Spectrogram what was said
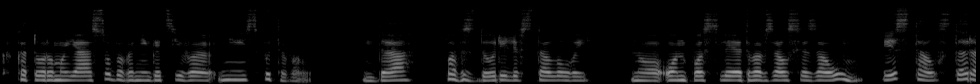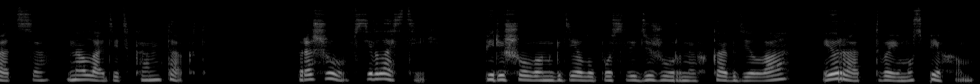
к которому я особого негатива не испытывал. Да, повздорили в столовой, но он после этого взялся за ум и стал стараться наладить контакт. «Прошу, Всевластий, Перешел он к делу после дежурных «Как дела?» и рад твоим успехам.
